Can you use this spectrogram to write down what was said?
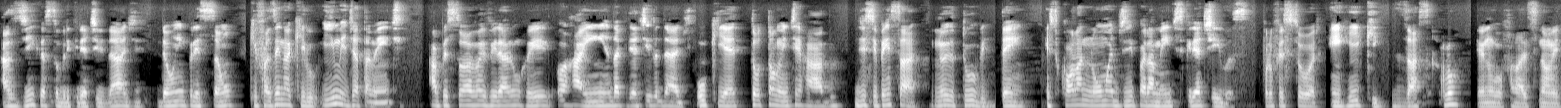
As dicas sobre criatividade dão a impressão que fazendo aquilo imediatamente a pessoa vai virar um rei ou rainha da criatividade, o que é totalmente errado de se pensar. No YouTube tem Escola Nômade para Mentes Criativas, professor Henrique Zasclo, eu não vou falar esse nome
